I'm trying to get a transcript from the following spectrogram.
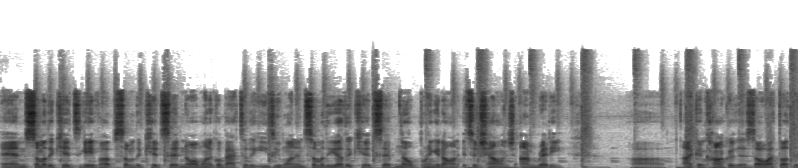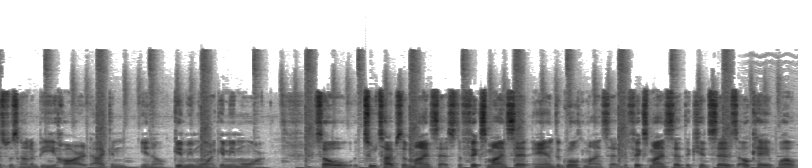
And some of the kids gave up. Some of the kids said, No, I want to go back to the easy one. And some of the other kids said, No, bring it on. It's a challenge. I'm ready. Uh, I can conquer this. Oh, I thought this was going to be hard. I can, you know, give me more, give me more. So, two types of mindsets the fixed mindset and the growth mindset. The fixed mindset, the kid says, okay, well,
